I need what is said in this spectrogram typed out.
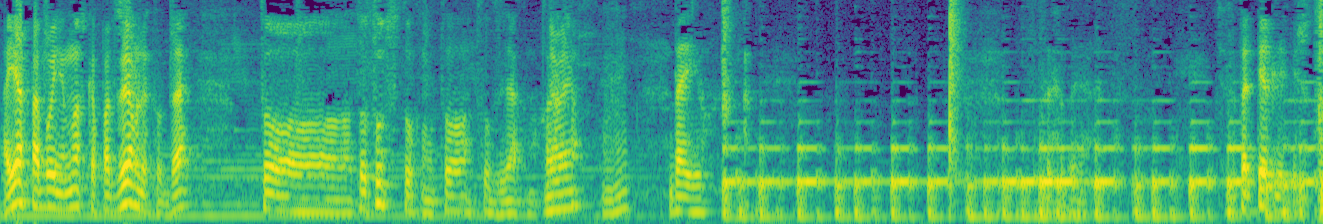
А я с тобой немножко поджемлю тут, да? То, то тут стукну, то тут звякну. Давай. Хорошо? Даю. Сейчас это петли пишет.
